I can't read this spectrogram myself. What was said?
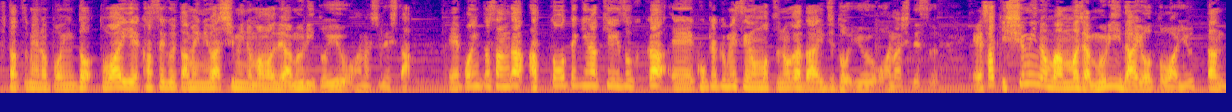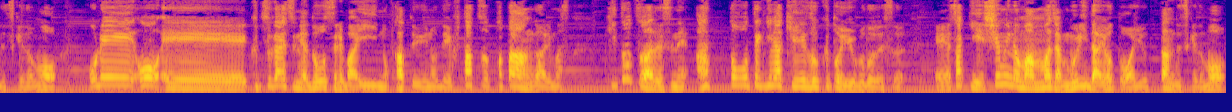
二つ目のポイント。とはいえ稼ぐためには趣味のままでは無理というお話でした。えー、ポイント3が圧倒的な継続か、えー、顧客目線を持つのが大事というお話です。えー、さっき趣味のまんまじゃ無理だよとは言ったんですけども、これを、えー、覆すにはどうすればいいのかというので、二つパターンがあります。一つはですね、圧倒的な継続ということです。えー、さっき趣味のまんまじゃ無理だよとは言ったんですけども、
